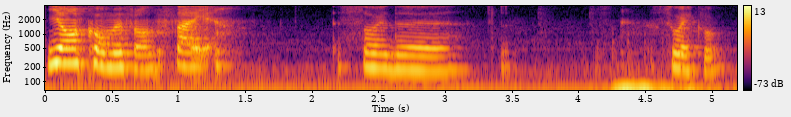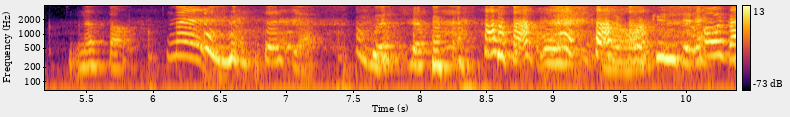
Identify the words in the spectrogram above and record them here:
Jag kommer från Sverige. Soy de Sueco. Nästan. Nej! Suecia. Suecia. Jag kunde inte rätta.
